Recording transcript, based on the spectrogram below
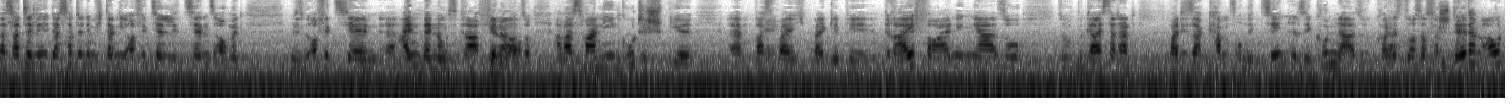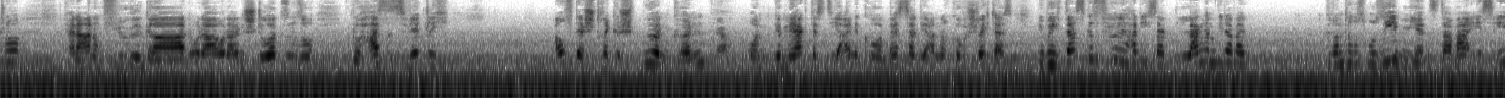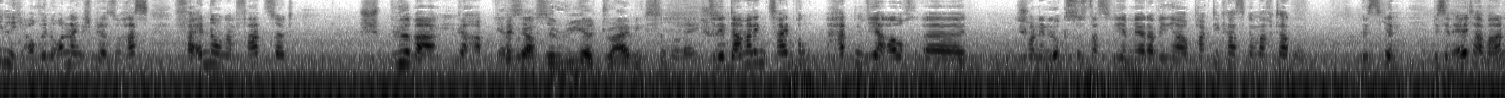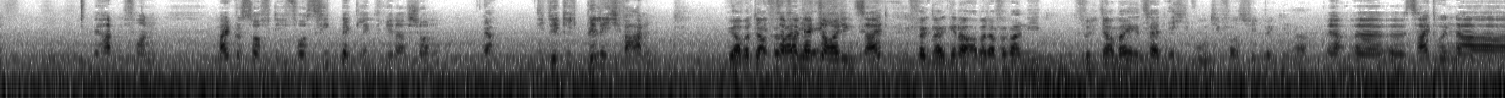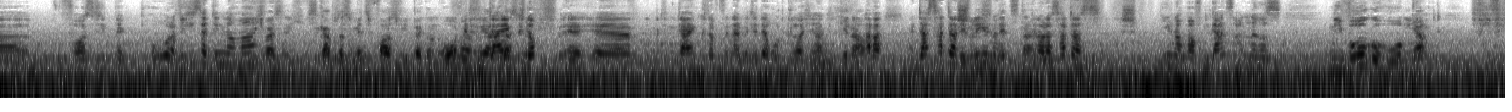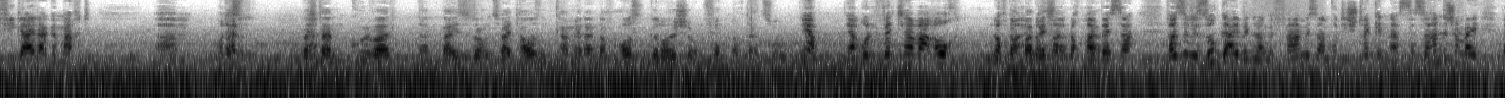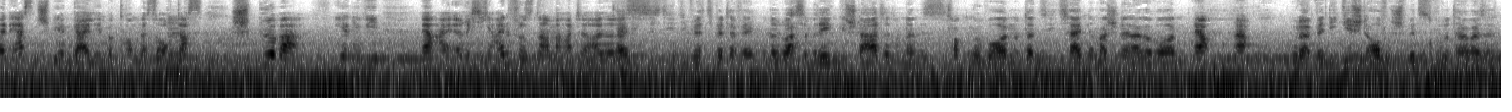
Das hatte, das hatte nämlich dann die offizielle Lizenz auch mit, mit diesen offiziellen äh, Einblendungsgrafiken Genau. und so. Aber es war nie ein gutes Spiel. Ähm, was bei, bei GP3 vor allen Dingen ja so, so begeistert hat, war dieser Kampf um die Zehntel Sekunde. Also du konntest, Ja. du hast was verstellt am Auto, keine Ahnung, Flügelgrad oder, oder ein Sturz und so. Und du hast es wirklich auf der Strecke spüren können Ja. und gemerkt, dass die eine Kurve besser, die andere Kurve schlechter ist. Übrigens, das Gefühl hatte ich seit langem wieder bei Gran Turismo 7 jetzt. Da war es ähnlich, auch wenn du online gespielt hast. Du hast Veränderungen am Fahrzeug spürbar gehabt. ja, das ist ja auch The Real Driving zu Simulation. dem damaligen Zeitpunkt hatten wir auch äh, schon den Luxus, dass wir mehr oder weniger auch Praktikas gemacht hatten, ein bisschen, bisschen älter waren. Wir hatten von Microsoft die Force Feedback Lenkräder schon, Ja. die wirklich billig waren. ja, aber dafür im Vergleich zur heutigen Zeit. im Vergleich, genau, aber dafür waren die für die damalige Zeit echt gut, die Force Feedback Dinger. Ja, äh, äh, Sidewinder Force Feedback Pro, oder wie hieß das Ding nochmal? Ich weiß nicht. Es gab das mit Force Feedback und ohne. Mit dem geilen das mit- Knopf, äh, äh, mit dem geilen Knopf in der Mitte, der rot geleuchtet hat. Genau. Aber das hat das Spiel, genau, das hat das Spiel nochmal auf ein ganz anderes Niveau gehoben Ja. und viel, viel, viel geiler gemacht. Ähm, und Was, hat, was ja? dann cool war, dann bei Saison 2000 kamen ja dann noch Außengeräusche und Funk noch dazu. Ja, ja, und Wetter war auch noch, Noch besser, noch mal ja. besser. War sowieso geil, wenn du dann gefahren bist, dann wurde die Strecke nass. Das haben sie schon bei, bei den ersten Spielen geil hinbekommen, dass du auch Mhm. das spürbar irgendwie ja, richtig Einflussnahme hatte. Also Ja, das, dieses, die, die Wet- Wetterverhältnisse. Oder du hast im Regen gestartet und dann ist es trocken geworden und dann sind die Zeiten immer schneller geworden. ja, ja. Oder wenn die Gischt aufgespitzt wurde, teilweise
